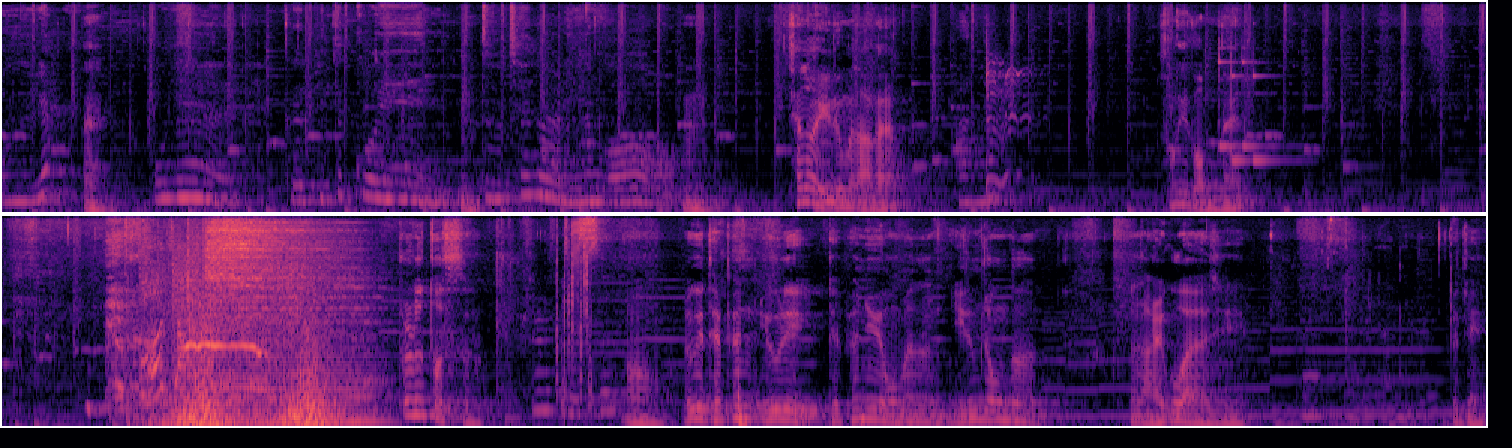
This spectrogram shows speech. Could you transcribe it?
오늘요? 네. 오늘 그 비트코인 유튜브 채널 있는 거 음. 채널 이름은 알아요? 아니? 성의가 없네. 플루토스. 여기 대표 우리 대표님이 오면은 이름 정도는 알고 와야지. 그지?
